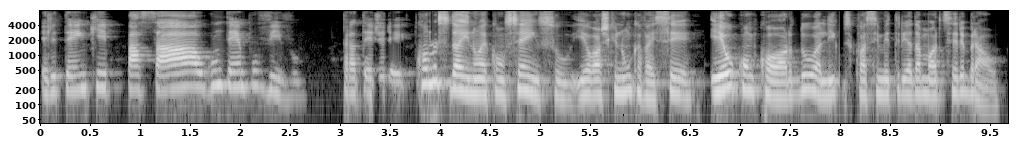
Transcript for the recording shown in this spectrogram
Ele tem que passar algum tempo vivo para ter direito. Como isso daí não é consenso, e eu acho que nunca vai ser, eu concordo ali com a simetria da morte cerebral.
